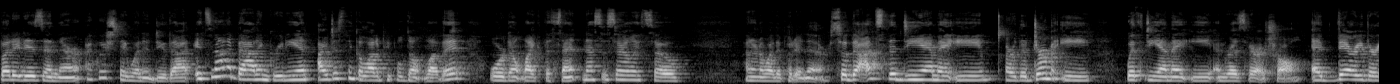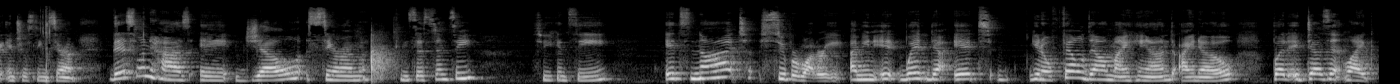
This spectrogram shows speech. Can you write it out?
but it is in there. I wish they wouldn't do that. It's not a bad ingredient. I just think a lot of people don't love it or don't like the scent necessarily. So I don't know why they put it in there. So that's the DMAE or the Derma E with DMAE and resveratrol. A very, very interesting serum. This one has a gel serum consistency. So you can see it's not super watery. I mean, it went down, it, you know, fell down my hand, I know, but it doesn't like,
